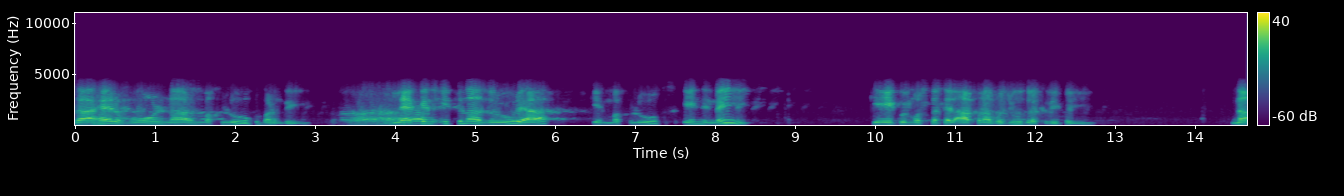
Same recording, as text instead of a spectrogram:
ظاہر ہون نال مخلوق بندی لیکن اتنا ضرور ہے کہ مخلوق ان نہیں کہ یہ کوئی مستقل اپنا وجود رکھ دی پئی۔ نہ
